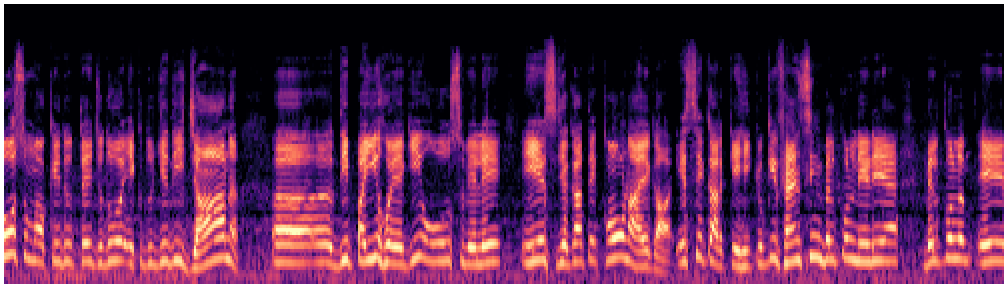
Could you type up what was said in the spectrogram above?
ਉਸ ਮੌਕੇ ਦੇ ਉੱਤੇ ਜਦੋਂ ਇੱਕ ਦੂਜੇ ਦੀ ਜਾਨ ਦੀ ਪਈ ਹੋਏਗੀ, ਉਸ ਵੇਲੇ ਇਸ ਜਗ੍ਹਾ ਤੇ ਕੌਣ ਆਏਗਾ? ਇਸੇ ਕਰਕੇ ਹੀ, ਕਿਉਂਕਿ ਫੈਂਸਿੰਗ ਬਿਲਕੁਲ ਨੇੜੇ ਹੈ, ਬਿਲਕੁਲ ਇਹ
